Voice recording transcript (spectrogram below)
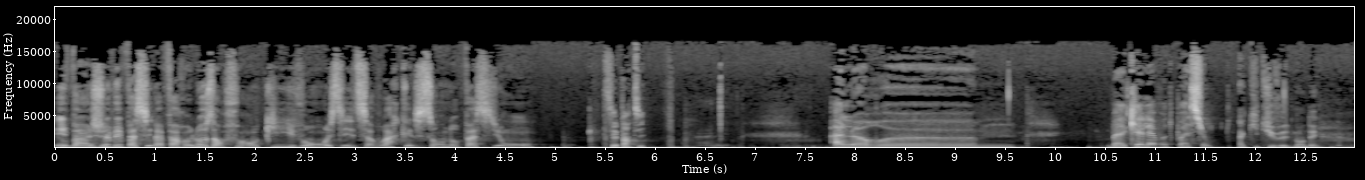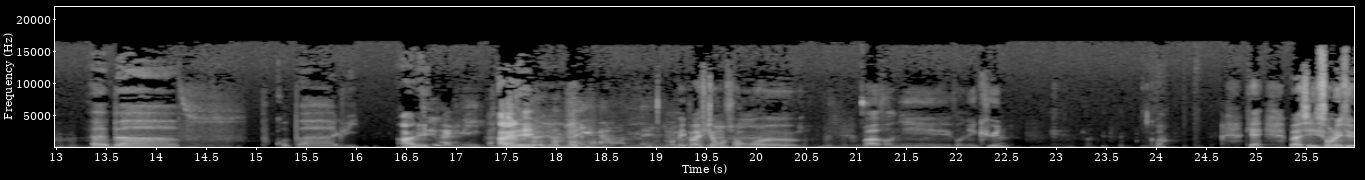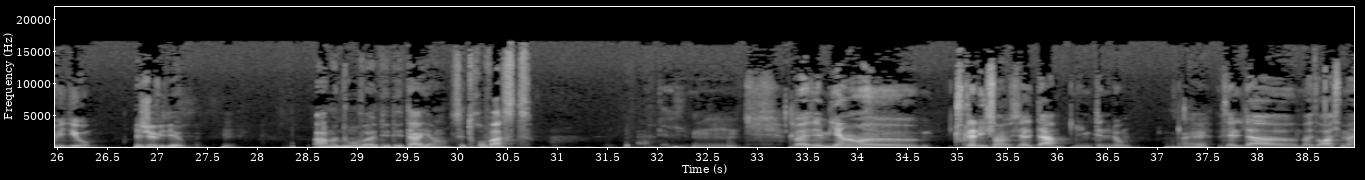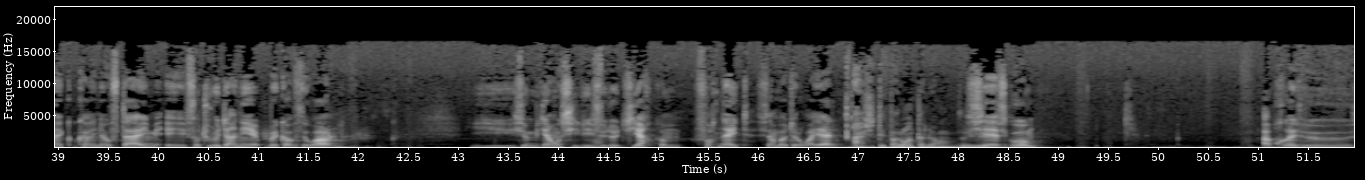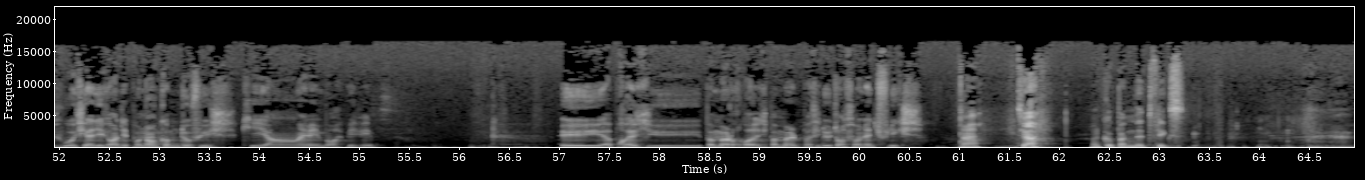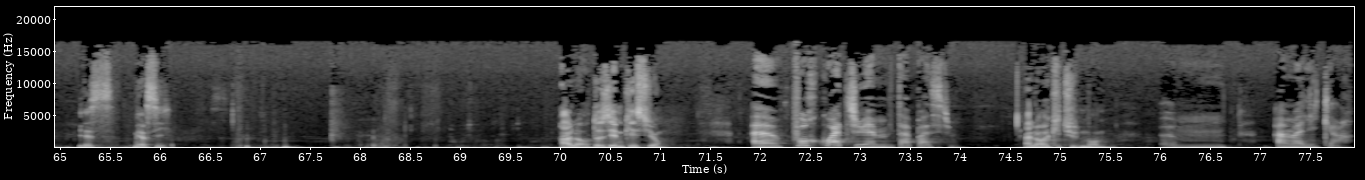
Et ben, je vais passer la parole aux enfants qui vont essayer de savoir quelles sont nos passions. C'est parti. alors, euh, bah quelle est votre passion? À qui tu veux demander? Euh, Bah pourquoi pas à lui Allez. Allez. Alors, mes passions sont. Euh, bah, j'en ai, j'en ai qu'une. Quoi? Ok. Bah, ce sont les jeux vidéo. Les jeux vidéo. Ah, mais nous, on va des détails, hein. c'est trop vaste. Hmm. Bah, j'aime bien euh, toute la licence Zelda de Nintendo. Ouais. Zelda euh, Majora's Mask, Ocarina of Time et surtout le dernier Break of the World. J'aime bien aussi les jeux de tir comme Fortnite, c'est un Battle Royale. Ah, j'étais pas loin tout à l'heure, hein, CSGO. Après, je joue aussi à des jeux indépendants comme Dofus, qui est un MMORPG. Et après, j'ai pas mal, pas mal passé de temps sur Netflix. Ah, tiens, un copain de Netflix. Yes, merci. Alors, deuxième question. Euh, pourquoi tu aimes ta passion Alors, à qui tu demandes euh, À Malika.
